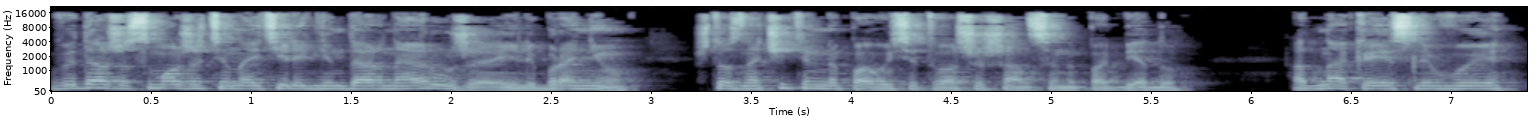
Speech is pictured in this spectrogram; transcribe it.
Вы даже сможете найти легендарное оружие или броню – что значительно повысит ваши шансы на победу. Однако, если вы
